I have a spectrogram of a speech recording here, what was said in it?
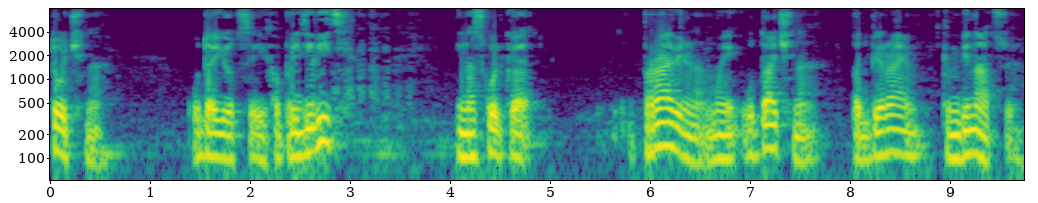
точно удается их определить, и насколько правильно мы удачно подбираем комбинацию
